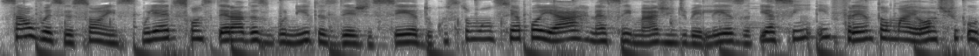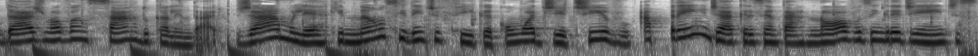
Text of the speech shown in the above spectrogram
Salvo exceções, mulheres consideradas bonitas desde cedo costumam se apoiar nessa imagem de beleza e assim enfrentam maior dificuldade no avançar do calendário. Já a mulher que não se identifica com o adjetivo aprende a acrescentar novos ingredientes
